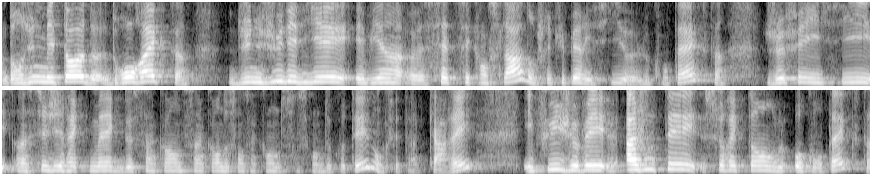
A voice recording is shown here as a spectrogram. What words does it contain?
dans une méthode DrawRect d'une vue dédiée eh bien, euh, cette séquence là, donc je récupère ici euh, le contexte, je fais ici un CGRectMec de 50, 50, 250, 250 de côté, donc c'est un carré. Et puis je vais ajouter ce rectangle au contexte.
